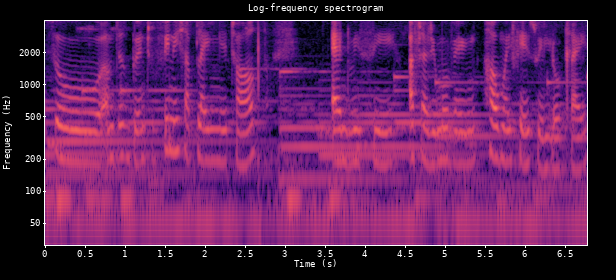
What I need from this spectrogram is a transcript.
so I'm just going to finish applying it off and we see after removing how my face will look like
